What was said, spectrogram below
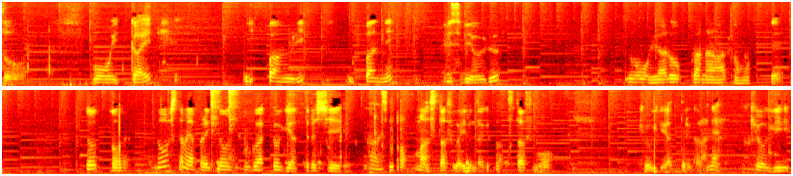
ともう一回一般売り？一般に？フリスビーを売る？のをやろうかなと思って。ちょっとどうしてもやっぱり競技僕が競技やってるしはい。そのまあスタッフがいるんだけどスタッフも競技やってるからね。競技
